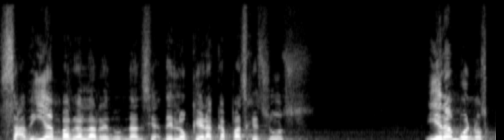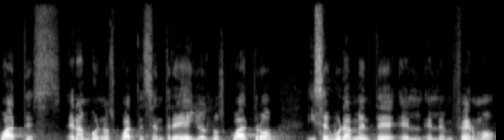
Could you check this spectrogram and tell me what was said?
sabían, valga la redundancia, de lo que era capaz Jesús. Y eran buenos cuates, eran buenos cuates, entre ellos los cuatro y seguramente el, el enfermo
